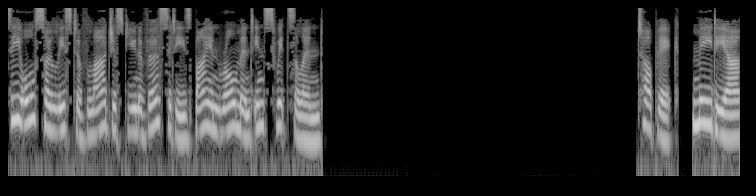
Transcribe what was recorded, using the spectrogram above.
See also List of largest universities by enrollment in Switzerland. Media.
